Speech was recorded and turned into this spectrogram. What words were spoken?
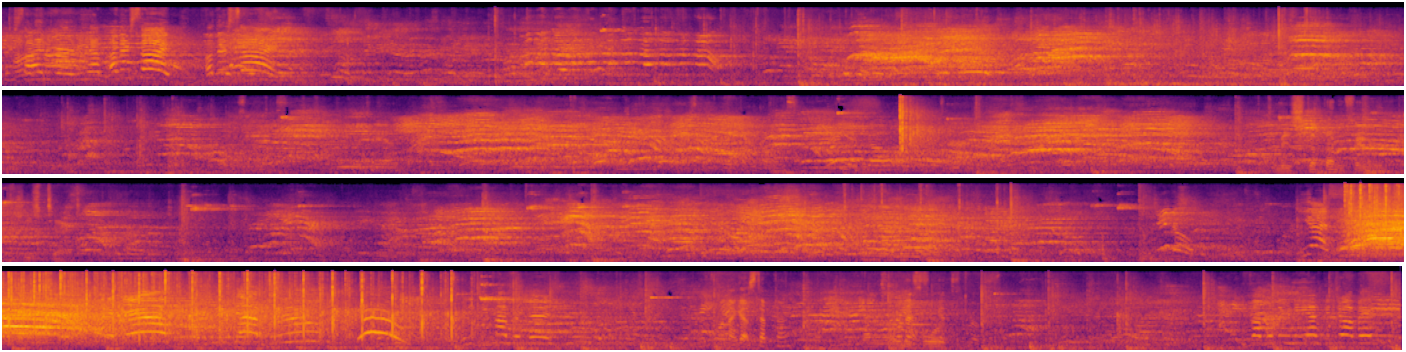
Other side of her. Yep, other side. Other side. I mean, stepped on her finger. She's ticked. Stepped on. One 24. Keep up with her, Nia. Good job, babe.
